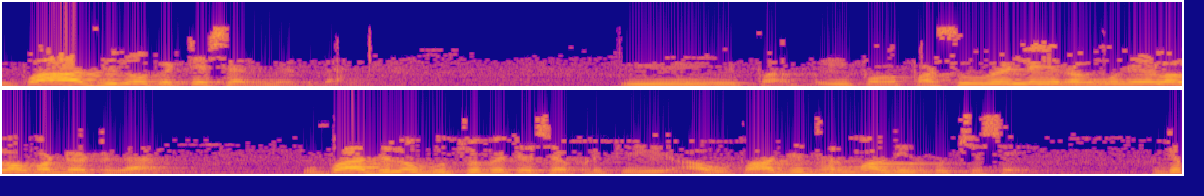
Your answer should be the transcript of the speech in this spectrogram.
ఉపాధిలో పెట్టేశారు మీరు దాన్ని. ఈ ప- ఈ పశువు వెళ్ళి రంగు నీళ్ళలో పడ్డట్టుగా ఉపాధిలో కూర్చోబెట్టేసేపటికి ఆ ఉపాధి ధర్మాలు దీనికి వచ్చేసాయి. అంటే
